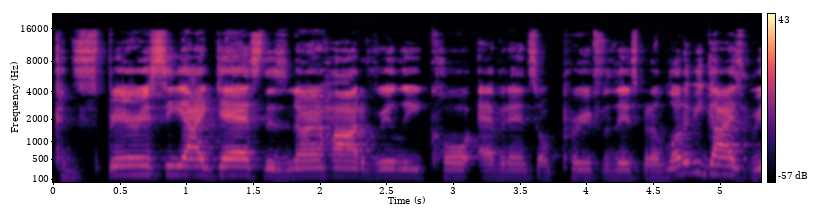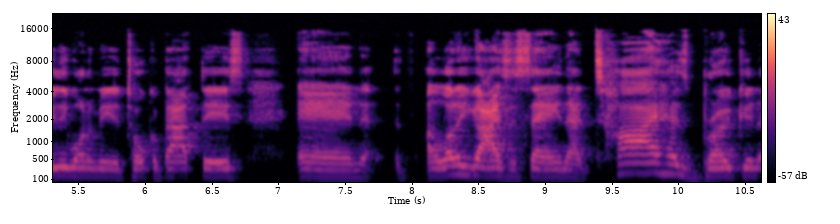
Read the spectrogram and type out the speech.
conspiracy, I guess. There's no hard, really core evidence or proof of this, but a lot of you guys really wanted me to talk about this, and a lot of you guys are saying that Ti has broken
